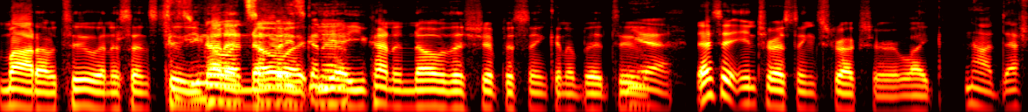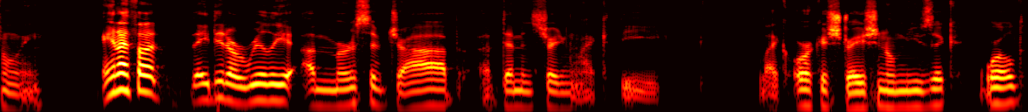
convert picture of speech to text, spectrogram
motto too, in a sense too. You, you kind of that know, it. gonna- Yeah, you kind of know the ship is sinking a bit too. yeah, that's an interesting structure. Like, no, definitely. And I thought they did a really immersive job of demonstrating like the like orchestrational music world.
